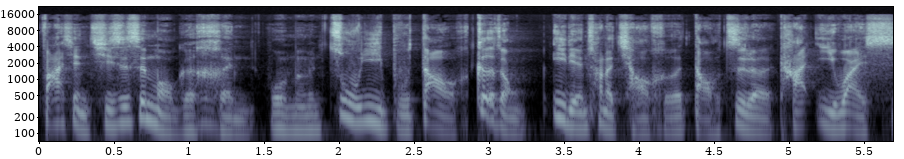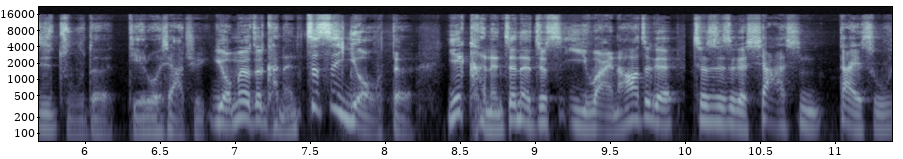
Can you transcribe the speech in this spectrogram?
发现其实是某个很我们注意不到各种一连串的巧合导致了他意外失足的跌落下去。有没有这可能？这是有的，也可能真的就是意外。然后这个就是这个夏姓代书。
